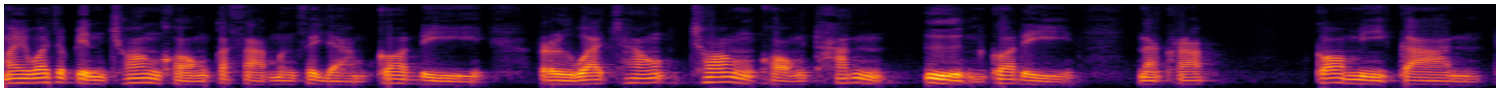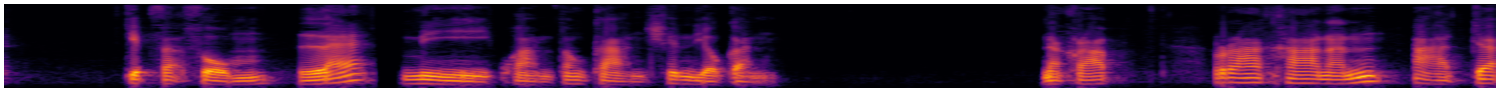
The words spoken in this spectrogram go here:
ไม่ว่าจะเป็นช่องของกษาเมืองสยามก็ดี หรือว่าช่องช่องของท่านอื่นก็ดีนะครับ ก็มีการเก็บสะสมและมีความต้องการเช่นเดียวกันนะครับ ราคานั้นอาจจะ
